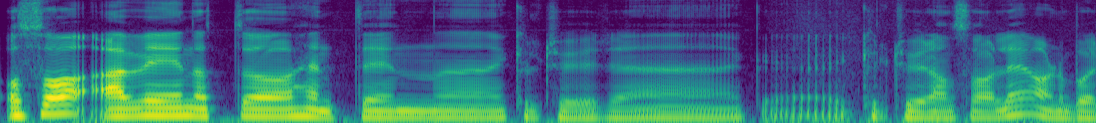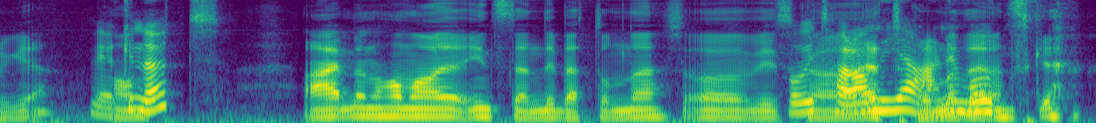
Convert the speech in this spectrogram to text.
Og så er vi nødt til å hente inn uh, kultur, uh, kulturansvarlig, Arne Borge. Vi er ikke nødt. Nei, men han har innstendig bedt om det, så vi skal vi tar han gjerne imot. det ønsket.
